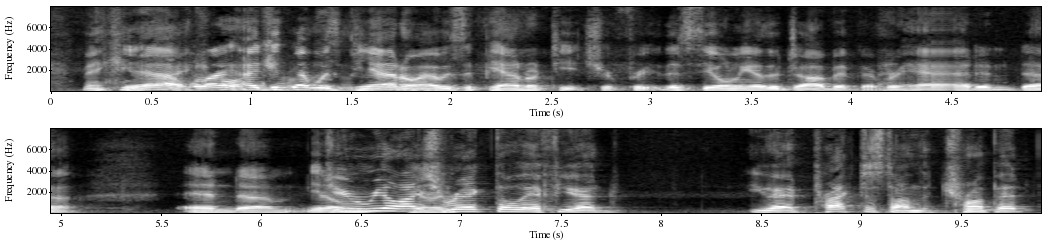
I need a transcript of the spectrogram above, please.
Making yeah, well, I, I, did that with piano. I was a piano teacher. For that's the only other job I've ever had. And uh, and um, you know, do you realize, Rick, though, if you had you had practiced on the trumpet,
